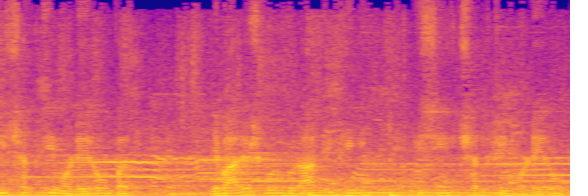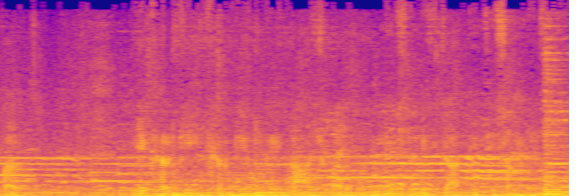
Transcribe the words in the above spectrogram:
इसी छत की मुडेरों पर। ये बारिश गुनगुनाती थी किसी छत की मुडेरों पर। ये घर की खिड़कियों के कांच पर उनमें से लिख जाती थी संदेश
